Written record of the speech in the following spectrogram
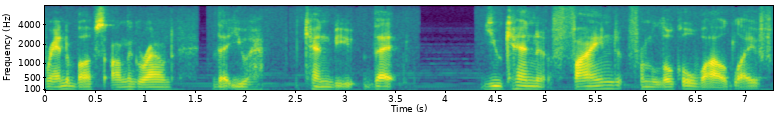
random buffs on the ground that you can be that you can find from local wildlife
